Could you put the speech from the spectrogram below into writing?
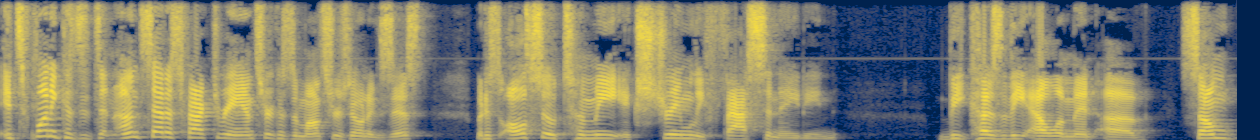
it's funny because it's an unsatisfactory answer because the monsters don't exist but it's also to me extremely fascinating because of the element of some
